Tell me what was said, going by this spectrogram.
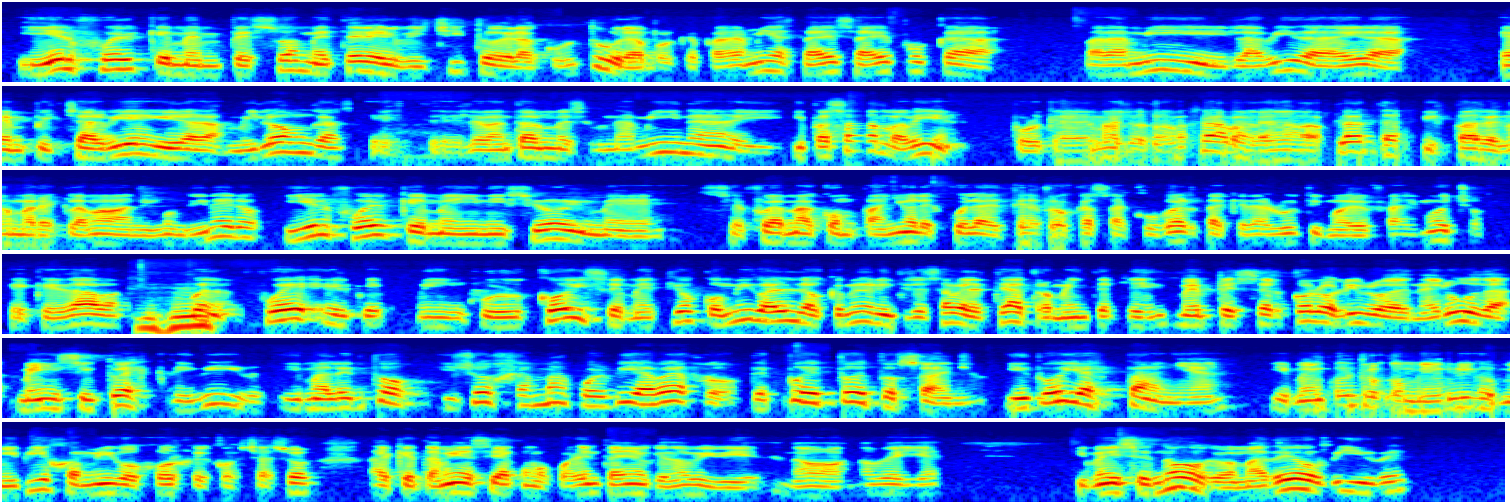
y él fue el que me empezó a meter el bichito de la cultura, porque para mí hasta esa época, para mí la vida era empichar bien, ir a las milongas, este, levantarme una mina y pasarla bien porque además yo trabajaba, ganaba plata, mis padres no me reclamaban ningún dinero, y él fue el que me inició y me se fue, me acompañó a la escuela de teatro Casa Cuberta, que era el último de Fray Mocho que quedaba. Bueno, fue el que me inculcó y se metió conmigo. A él lo que menos le interesaba el teatro, me, me cercó los libros de Neruda, me incitó a escribir y me alentó. Y yo jamás volví a verlo después de todos estos años. Y voy a España y me encuentro con mi amigo, mi viejo amigo Jorge Cochazó, al que también hacía como 40 años que no vivía, no, no veía, y me dice, no, Amadeo vive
